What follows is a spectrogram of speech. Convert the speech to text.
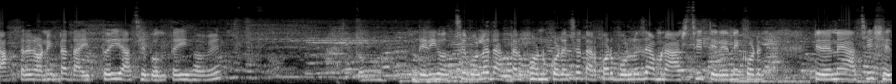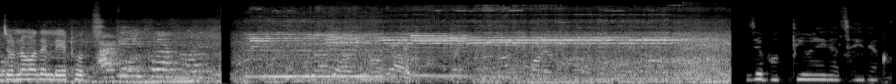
ডাক্তারের অনেকটা দায়িত্বই আছে বলতেই হবে। তো দেরি হচ্ছে বলে ডাক্তার ফোন করেছে। তারপর বলল যে আমরা আসছি, ট্রেনে করে, ট্রেনে আছি, সেজন্য আমাদের লেট হচ্ছে। যে ভর্তি হয়ে গেছে, এই দেখো।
